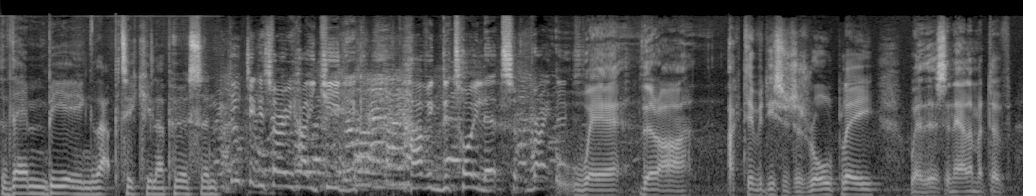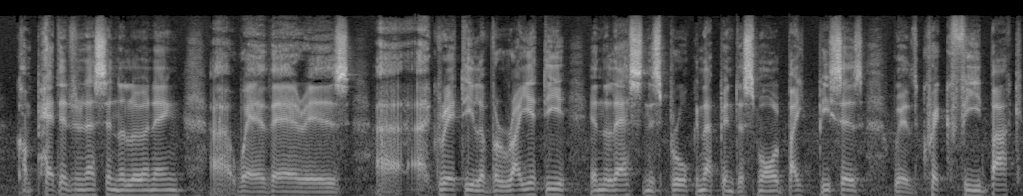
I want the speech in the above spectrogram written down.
them being that particular person. I don't think it's very hygienic having the toilets right next where there are activities such as role play, where there's an element of competitiveness in the learning, uh, where there is uh, a great deal of variety in the lesson. It's broken up into small bite pieces with quick feedback,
